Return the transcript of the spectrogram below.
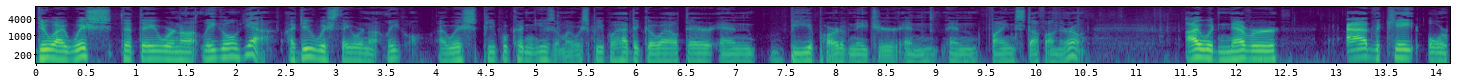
do I wish that they were not legal? Yeah, I do wish they were not legal. I wish people couldn't use them. I wish people had to go out there and be a part of nature and and find stuff on their own. I would never advocate or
